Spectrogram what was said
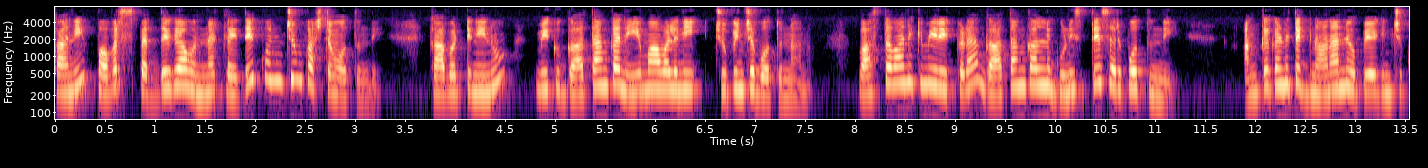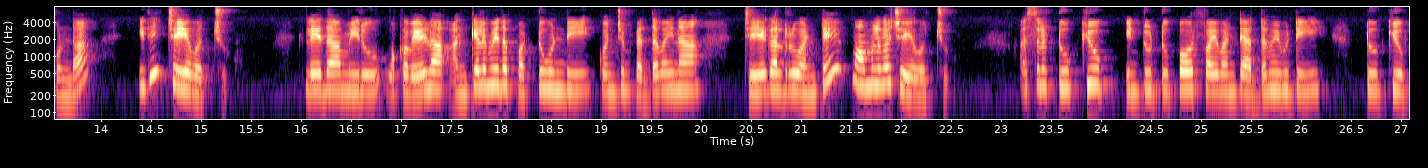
కానీ పవర్స్ పెద్దగా ఉన్నట్లయితే కొంచెం కష్టమవుతుంది. కాబట్టి నేను మీకు ఘాతాంక నియమావళిని చూపించబోతున్నాను. వాస్తవానికి మీరు ఇక్కడ ఘాతాంకాలను గుణిస్తే సరిపోతుంది. అంకగణిత జ్ఞానాన్ని ఉపయోగించకుండా ఇది చేయవచ్చు. లేదా మీరు ఒకవేళ అంకెల మీద పట్టు ఉండి కొంచెం పెద్దవైనా చేయగలరు అంటే మామూలుగా చేయవచ్చు. అసలు two cube into two power five అంటే అర్థం ఏమిటి? టూ క్యూబ్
